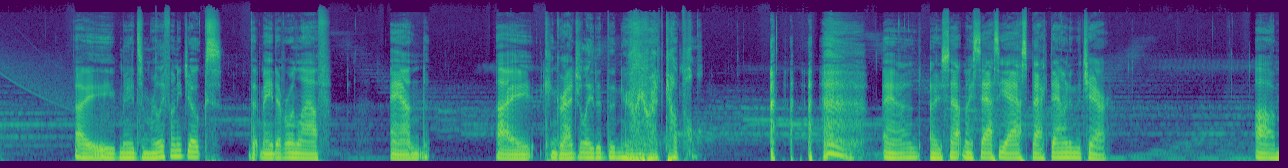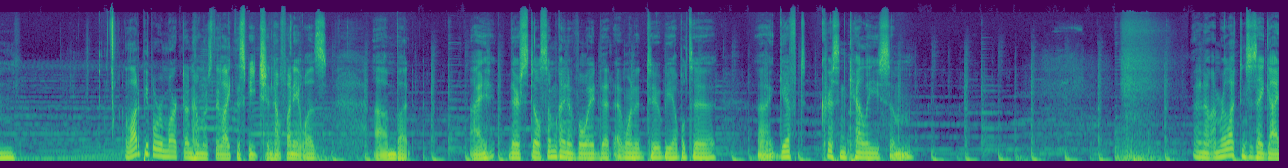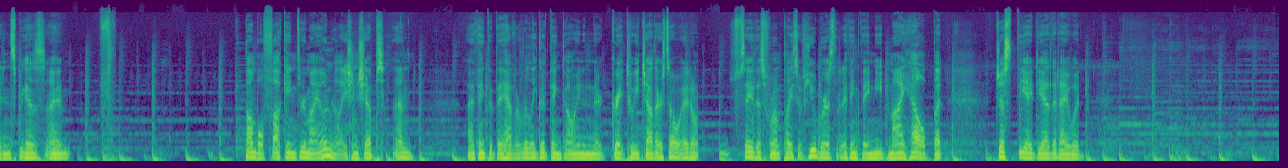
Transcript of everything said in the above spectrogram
I made some really funny jokes that made everyone laugh. And I congratulated the newlywed couple. and I sat my sassy ass back down in the chair. Um, a lot of people remarked on how much they liked the speech and how funny it was. Um, but I there's still some kind of void that I wanted to be able to uh, gift Chris and Kelly some I don't know. I'm reluctant to say guidance because I'm bumble fucking through my own relationships, and I think that they have a really good thing going and they're great to each other. So I don't say this from a place of hubris that I think they need my help, but just the idea that I would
